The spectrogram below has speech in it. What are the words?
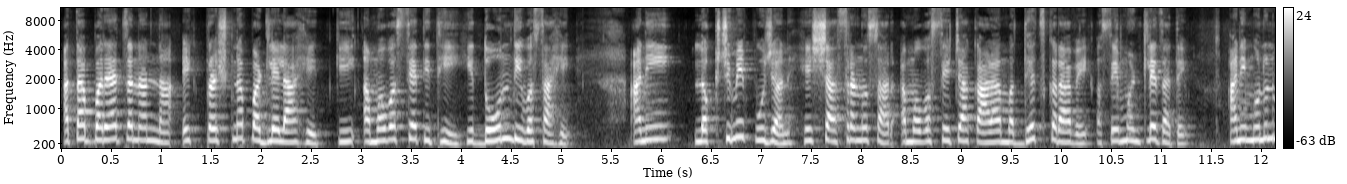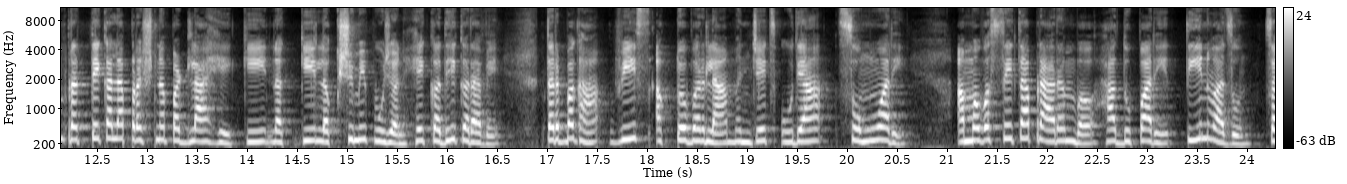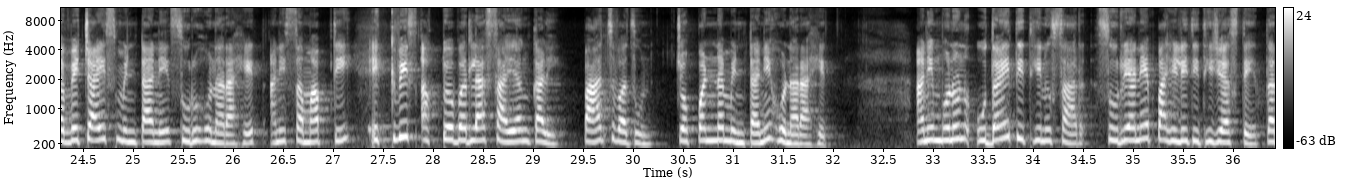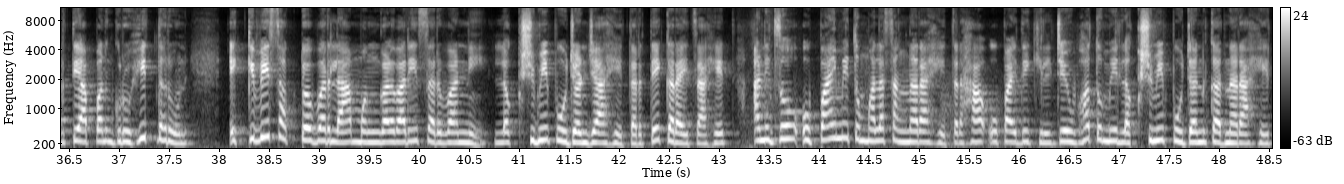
आता बऱ्याच जणांना एक प्रश्न पडलेला आहे की अमावस्या तिथी ही दोन दिवस आहे. आणि लक्ष्मी पूजन हे शास्त्रानुसार अमावस्येच्या काळामध्येच करावे असे म्हटले जाते. आणि म्हणून प्रत्येकाला प्रश्न पडला आहे की नक्की लक्ष्मी पूजन हे कधी करावे? तर बघा वीस ऑक्टोबरला म्हणजेच उद्या सोमवारी अमावस्येचा प्रारंभ हा दुपारी तीन वाजून चव्वेचाळीस मिनिटाने सुरू होणार आहेत आणि समाप्ती एकवीस ऑक्टोबरला सायंकाळी पाच वाजून चोपन्न मिनिटांनी होणार आहेत. आणि म्हणून उदय तिथीनुसार सूर्याने पाहिलेली तिथी जी असते तर ती आपण गृहीत धरून एकवीस ऑक्टोबरला मंगळवारी सर्वांनी लक्ष्मीपूजन जे आहे तर ते करायचं आहेत आणि जो उपाय मी तुम्हाला सांगणार आहे तर हा उपाय देखील जेव्हा तुम्ही लक्ष्मीपूजन करणार आहेत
